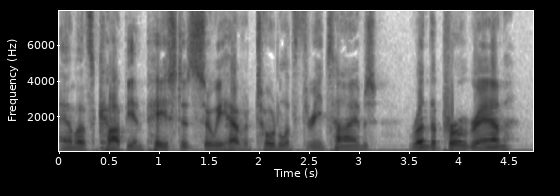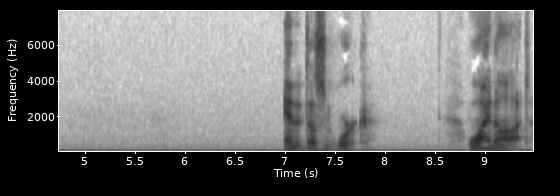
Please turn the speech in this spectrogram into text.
And let's copy and paste it so we have a total of three times. Run the program and it doesn't work. Why not?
